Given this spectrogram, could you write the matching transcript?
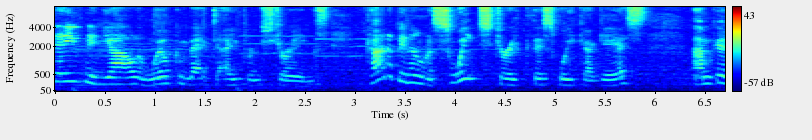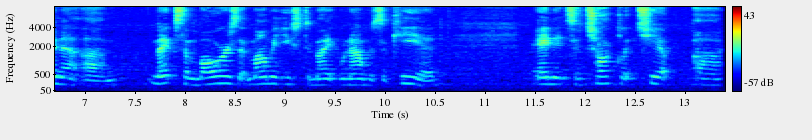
Good evening, y'all, and welcome back to Apron Strings. Kind of been on a sweet streak this week, I guess. I'm gonna um, make some bars that Mama used to make when I was a kid, and it's a chocolate chip uh,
